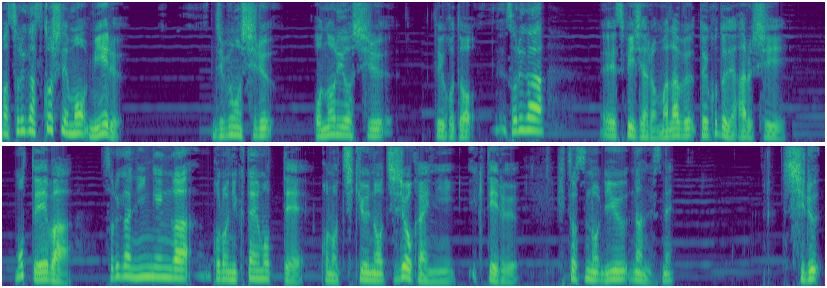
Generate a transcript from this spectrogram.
まあそれが少しでも見える。自分を知る。己を知る。ということ。それが、えスピーチャルを学ぶということであるし、もっと言えば、それが人間がこの肉体を持って、この地球の地上界に生きている一つの理由なんですね。知る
